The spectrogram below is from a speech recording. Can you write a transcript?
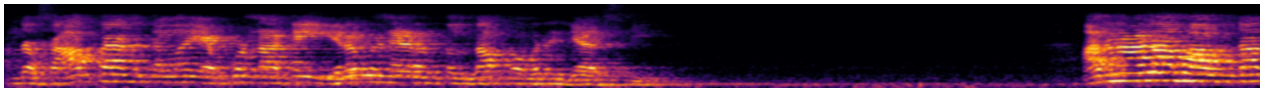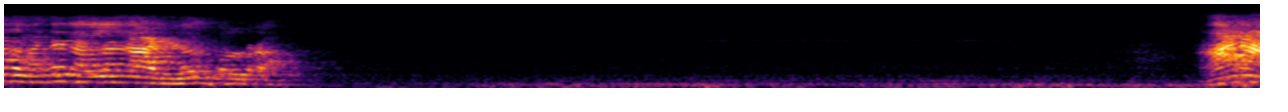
அந்த சாத்தானுக்கெல்லாம் எப்படின்னாக்க இரவு நேரத்தில் தான் பவர் ஜாஸ்தி. அதனால அவன் வந்து அதை வந்து நல்ல நாள்னு சொல்றான். ஆனா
